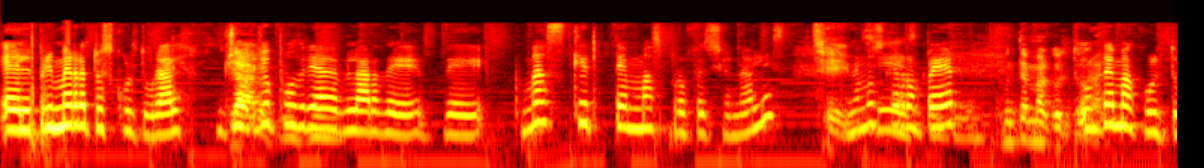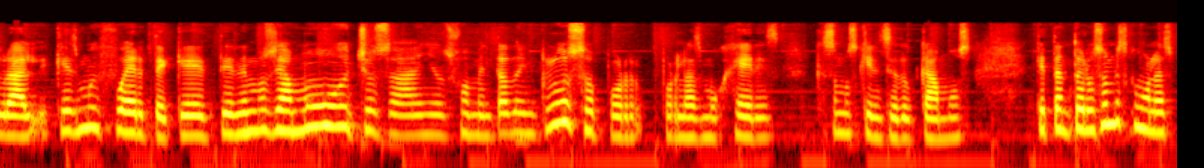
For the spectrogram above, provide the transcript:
el primer reto es cultural. Yo, Claro. yo podría hablar de, de más que temas profesionales, Sí, tenemos Sí, que romper un tema cultural. un tema cultural que es muy fuerte, que tenemos ya muchos años fomentado incluso por, por las mujeres, que somos quienes educamos, que tanto los hombres como las,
